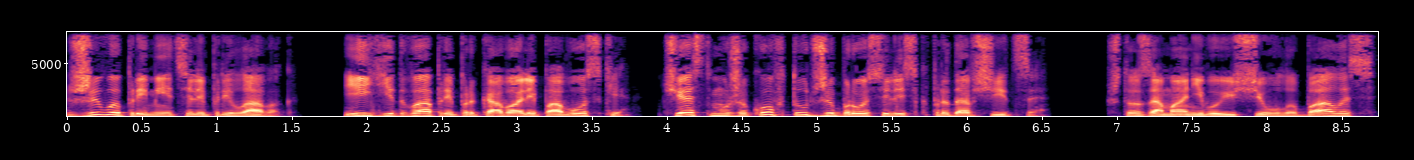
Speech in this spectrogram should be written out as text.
живо приметили прилавок, и едва припарковали повозки, часть мужиков тут же бросились к продавщице, что заманивающе улыбалась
